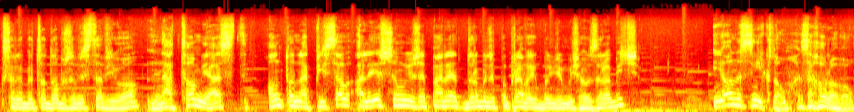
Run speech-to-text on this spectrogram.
które by to dobrze wystawiło. Natomiast on to napisał, ale jeszcze mówi, że parę drobnych poprawek będzie musiał zrobić. I on zniknął, zachorował.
